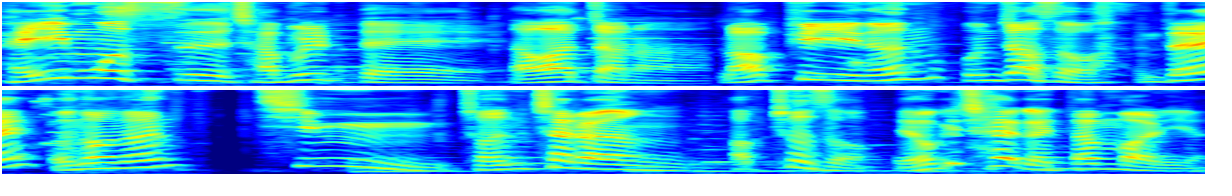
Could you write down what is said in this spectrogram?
베이모스 잡을 때 나왔잖아. 라피는 혼자서. 근데 은화는 팀 전체랑 합쳐서 여기 차이가 있단 말이야.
